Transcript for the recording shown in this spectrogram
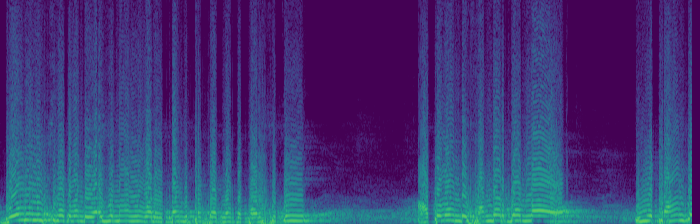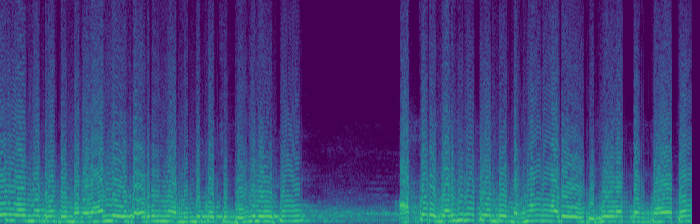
భూములు ఇచ్చినటువంటి యజమానులు కూడా ఇబ్బంది పెట్టేటువంటి పరిస్థితి అటువంటి సందర్భంలో ఈ ప్రాంతంలో ఉన్నటువంటి మన వాళ్ళు ధైర్యంగా ముందుకొచ్చి భూములు అక్కడ జరిగినటువంటి మహానాడు విజయవంతం కావటం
